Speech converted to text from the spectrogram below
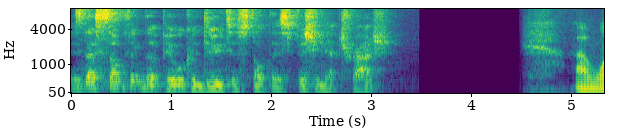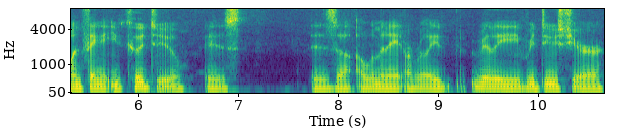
Is there something that people can do to stop this fishing net trash? Uh, one thing that you could do is is uh, eliminate or really really reduce your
